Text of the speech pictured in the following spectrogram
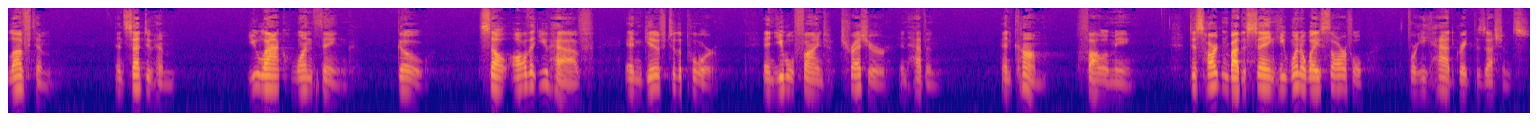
loved him and said to him, You lack one thing. Go, sell all that you have and give to the poor, and you will find treasure in heaven. And come, follow me. Disheartened by the saying, he went away sorrowful, for he had great possessions.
